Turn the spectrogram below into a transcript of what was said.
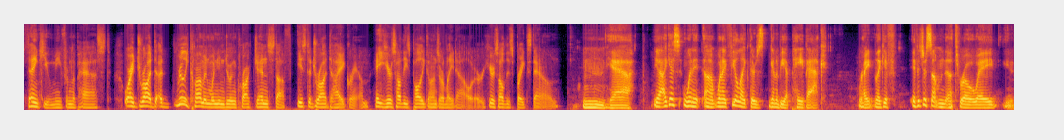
Thank you, me from the past. Or I draw, a, really common when I'm doing proc gen stuff, is to draw a diagram. Hey, here's how these polygons are laid out, or here's how this breaks down. Mm, yeah. Yeah, I guess when it uh, when I feel like there's to be a payback, right? Like if if it's just something a throwaway you know,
